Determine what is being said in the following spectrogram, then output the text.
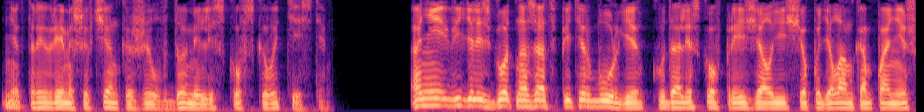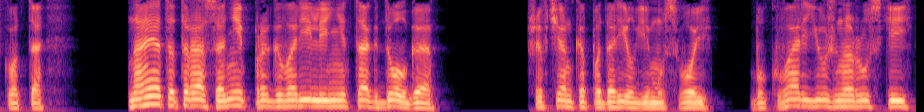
Некоторое время Шевченко жил в доме Лесковского тестя. Они виделись год назад в Петербурге, куда Лесков приезжал еще по делам компании Шкотта. На этот раз они проговорили не так долго. Шевченко подарил ему свой букварь южно-русский,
